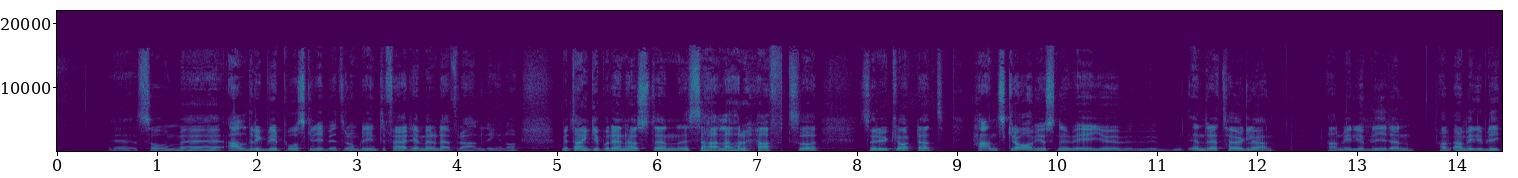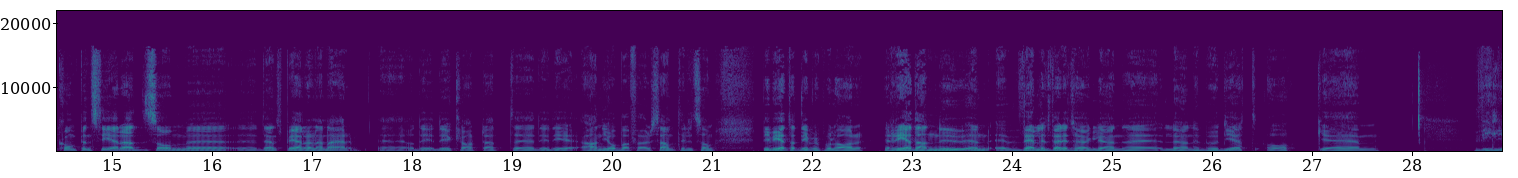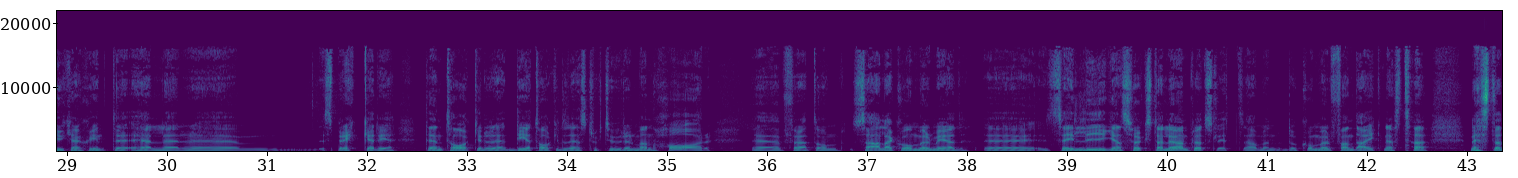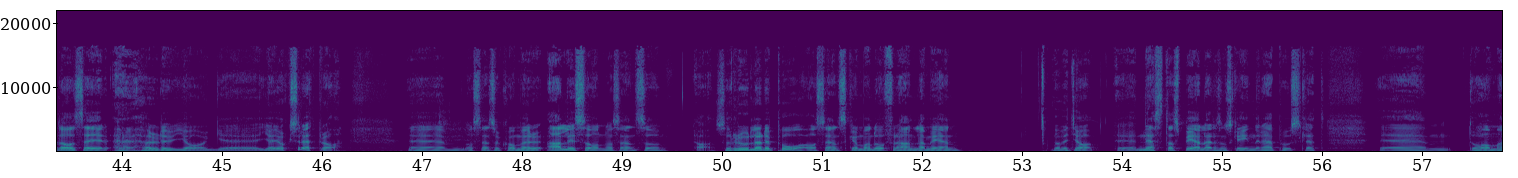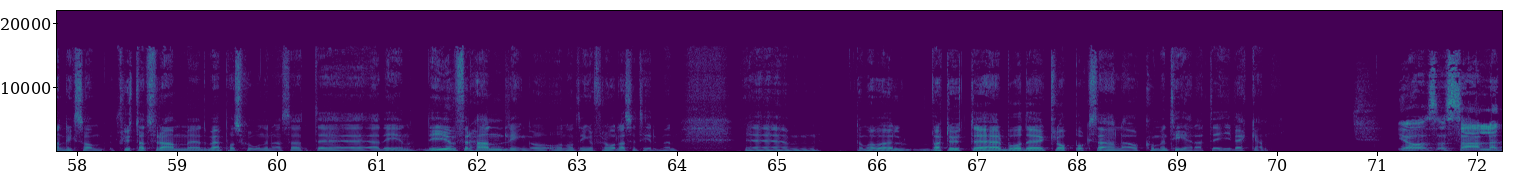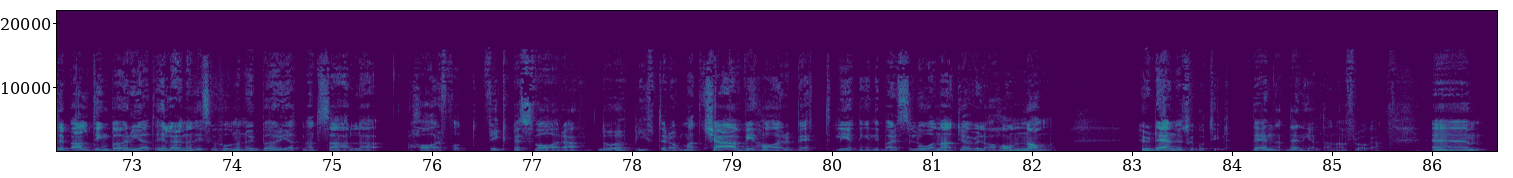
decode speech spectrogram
Eh, som eh, aldrig blir påskrivet, de blir inte färdiga med den där förhandlingen. Och med tanke på den hösten Salah har haft så, så är det ju klart att hans krav just nu är ju en rätt hög lön. Han vill ju bli den, han, han vill ju bli kompenserad som eh, den spelaren han är. Eh, och det, det är ju klart att eh, det är det han jobbar för. Samtidigt som vi vet att Liverpool har redan nu en eh, väldigt, väldigt hög löne, eh, lönebudget. Och ehm, vill ju kanske inte heller eh, spräcka det, den taket, det, det taket och den strukturen man har. Eh, för att om Salah kommer med, eh, säg ligans högsta lön plötsligt, ja men då kommer van Dijk nästa, nästa dag och säger, hör du, jag, eh, jag är också rätt bra. Eh, och sen så kommer Allison och sen så, ja, så rullar det på och sen ska man då förhandla med en, vad vet jag, eh, nästa spelare som ska in i det här pusslet. Ehm, då har man liksom flyttat fram eh, de här positionerna så att eh, ja, det, är en, det är ju en förhandling och, och någonting att förhålla sig till. Men ehm, de har väl varit ute här både Klopp och Sala och kommenterat det i veckan. Ja, Sala, allting börjat, hela den här diskussionen har ju börjat med att Sala har fått, fick besvara då uppgifter om att Xavi har bett ledningen i Barcelona att jag vill ha honom. Hur det nu ska gå till, det är en, det är en helt annan fråga. Um,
